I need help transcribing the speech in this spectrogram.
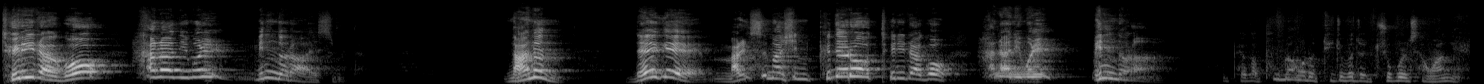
되리라고 하나님을 믿노라 했습니다. 나는 내게 말씀하신 그대로 되리라고 하나님을 믿노라. 배가 풍랑으로 뒤집어져 죽을 상황이에요.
